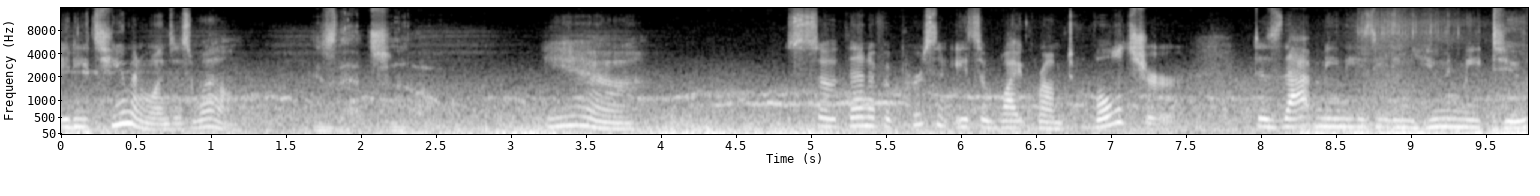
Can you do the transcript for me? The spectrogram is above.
It eats human ones as well. Is that so? Yeah. So then if a person eats a white-rumped vulture, does that mean he's eating human meat too?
